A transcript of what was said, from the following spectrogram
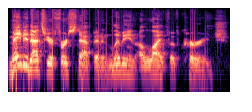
Maybe that's your first step in living a life of courage.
